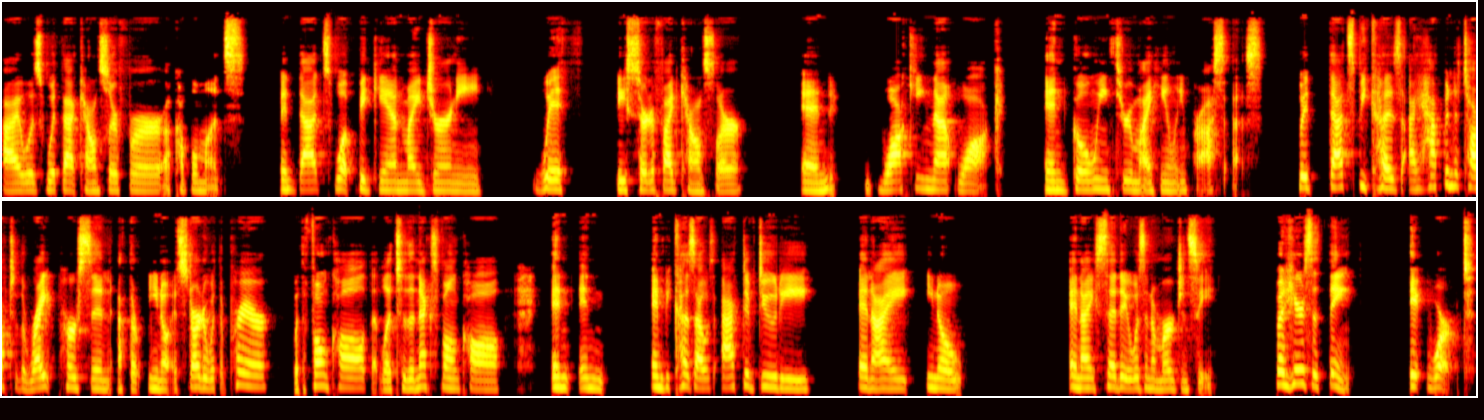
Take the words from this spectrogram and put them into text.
I was with that counselor for a couple months. And that's what began my journey with a certified counselor and walking that walk and going through my healing process. But that's because I happened to talk to the right person at the, you know, it started with a prayer, with a phone call that led to the next phone call. And and and because I was active duty and I, you know, and I said it was an emergency. But here's the thing it worked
